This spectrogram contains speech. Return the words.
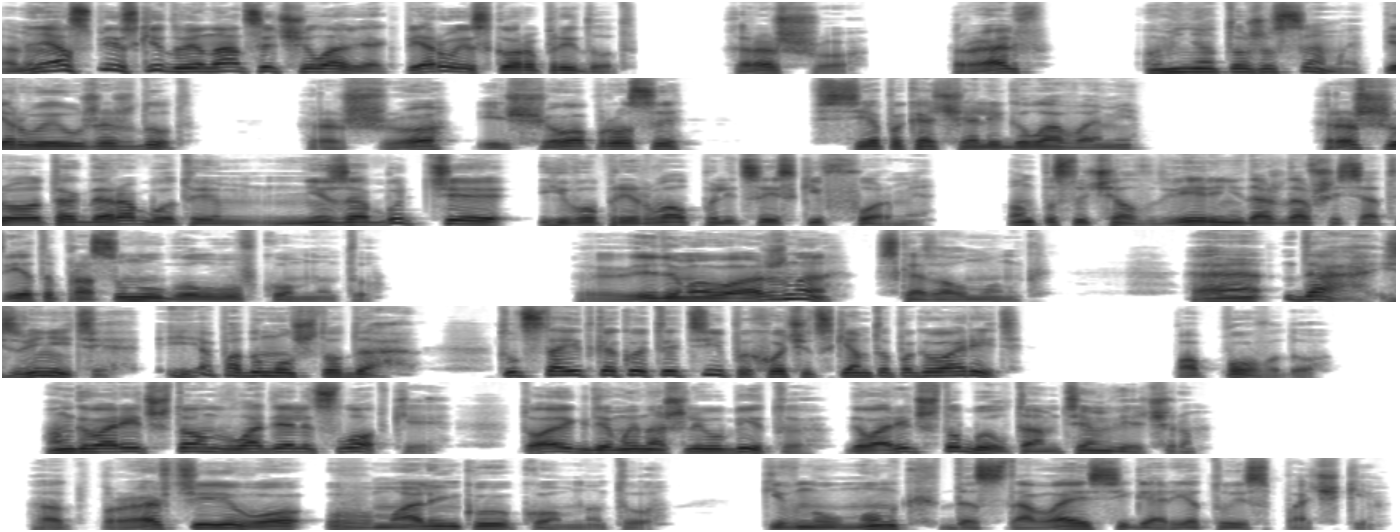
У меня в списке 12 человек, первые скоро придут. Хорошо. Ральф? У меня то же самое, первые уже ждут. Хорошо. Еще вопросы? Все покачали головами. «Хорошо, тогда работаем. Не забудьте...» Его прервал полицейский в форме. Он постучал в дверь и, не дождавшись ответа, просунул голову в комнату. «Видимо, важно», — сказал Мунк. «Э, да, извините. Я подумал, что да. Тут стоит какой-то тип и хочет с кем-то поговорить». «По поводу?» «Он говорит, что он владелец лодки, той, где мы нашли убитую. Говорит, что был там тем вечером». «Отправьте его в маленькую комнату», — кивнул Мунк, доставая сигарету из пачки.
